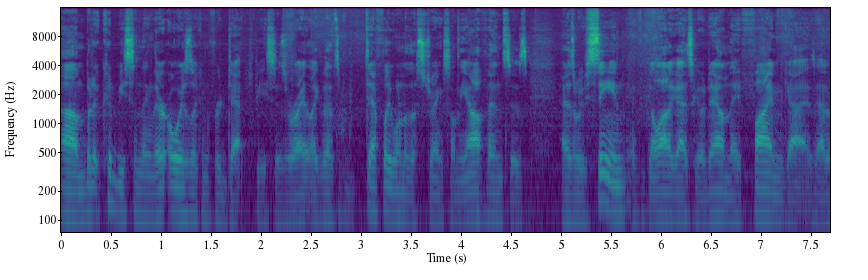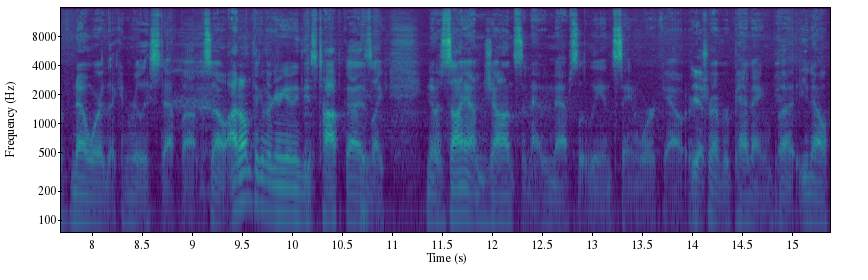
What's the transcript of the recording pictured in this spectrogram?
um, but it could be something they're always looking for depth pieces, right? Like that's definitely one of the strengths on the offense is, as we've seen, if a lot of guys go down, they find guys out of nowhere that can really step up. So I don't think they're going to get any of these top guys like, you know, Zion Johnson had an absolutely insane workout, or Yep. Trevor Penning, but you know,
